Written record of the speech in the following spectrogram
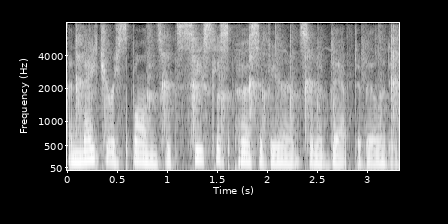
and nature responds with ceaseless perseverance and adaptability.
